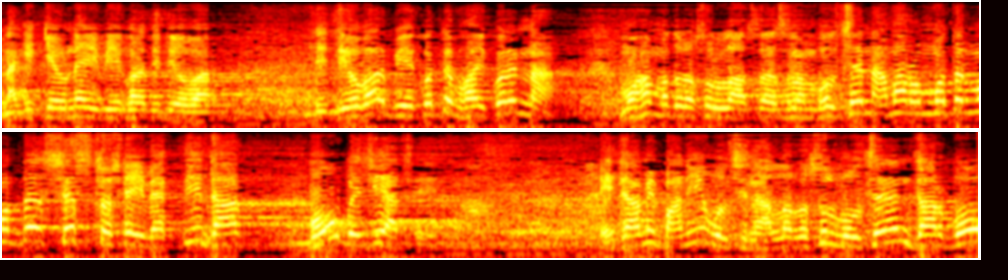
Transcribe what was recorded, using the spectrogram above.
নাকি কেউ নেই বিয়ে করা দ্বিতীয়বার? দ্বিতীয়বার বিয়ে করতে ভয় করেন না। মোহাম্মদ রসুল্লাহাম বলছেন, আমার উম্মতের মধ্যে শ্রেষ্ঠ সেই ব্যক্তি যার বউ বেশি আছে। এটা আমি বানিয়ে বলছি না, আল্লাহ রসুল বলছেন, যার বউ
